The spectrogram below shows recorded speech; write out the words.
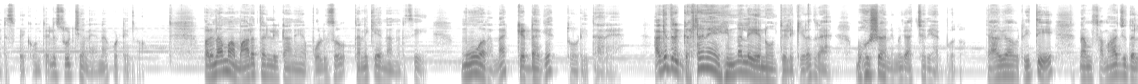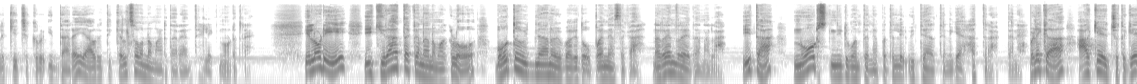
ನಡೆಸಬೇಕು ಅಂತೇಳಿ ಸೂಚನೆಯನ್ನು ಕೊಟ್ಟಿದ್ದರು ಪರಿಣಾಮ ಮಾರತಳ್ಳಿ ಠಾಣೆಯ ಪೊಲೀಸರು ತನಿಖೆಯನ್ನು ನಡೆಸಿ ಮೂವರನ್ನು ಕೆಡ್ಡಗೆ ತೋಡಿದ್ದಾರೆ. ಹಾಗಿದ್ರೆ ಘಟನೆಯ ಹಿನ್ನೆಲೆ ಏನು ಅಂತೇಳಿ ಕೇಳಿದ್ರೆ ಬಹುಶಃ ನಿಮಗೆ ಅಚ್ಚರಿ ಆಗ್ಬೋದು. ಯಾವ್ಯಾವ ರೀತಿ ನಮ್ಮ ಸಮಾಜದಲ್ಲಿ ಕೀಚಕರು ಇದ್ದಾರೆ, ಯಾವ ರೀತಿ ಕೆಲಸವನ್ನು ಮಾಡ್ತಾರೆ ಅಂತ ಹೇಳಿ ನೋಡಿದ್ರೆ. ಇಲ್ಲಿ ನೋಡಿ, ಈ ಕಿರಾತಕ ನನ್ನ ಮಗಳು ಭೌತ ವಿಜ್ಞಾನ ವಿಭಾಗದ ಉಪನ್ಯಾಸಕ ನರೇಂದ್ರ ಇದ್ದಾನಲ್ಲ. ಈತ ನೋಟ್ಸ್ ನೀಡುವಂತ ನೆಪದಲ್ಲಿ ವಿದ್ಯಾರ್ಥಿನಿಗೆ ಹತ್ತಿರ ಆಗ್ತಾನೆ. ಬಳಿಕ ಆಕೆಯ ಜೊತೆಗೆ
